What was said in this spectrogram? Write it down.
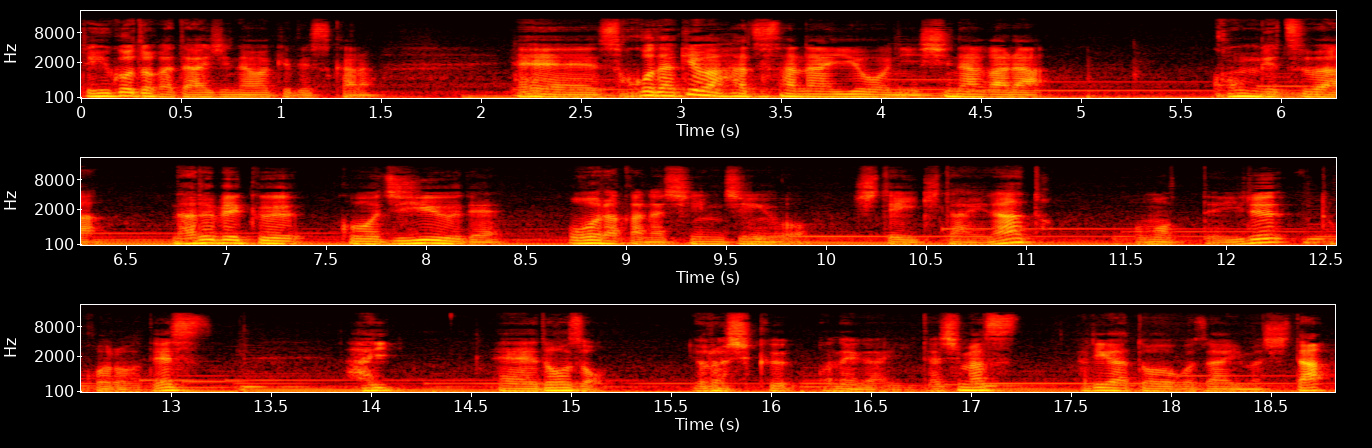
ていうことが大事なわけですから、えー、そこだけは外さないようにしながら今月はなるべくこう自由でおおらかな新人をしていきたいなと思っているところです。はい、えー、どうぞよろしくお願いいたします。ありがとうございました。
